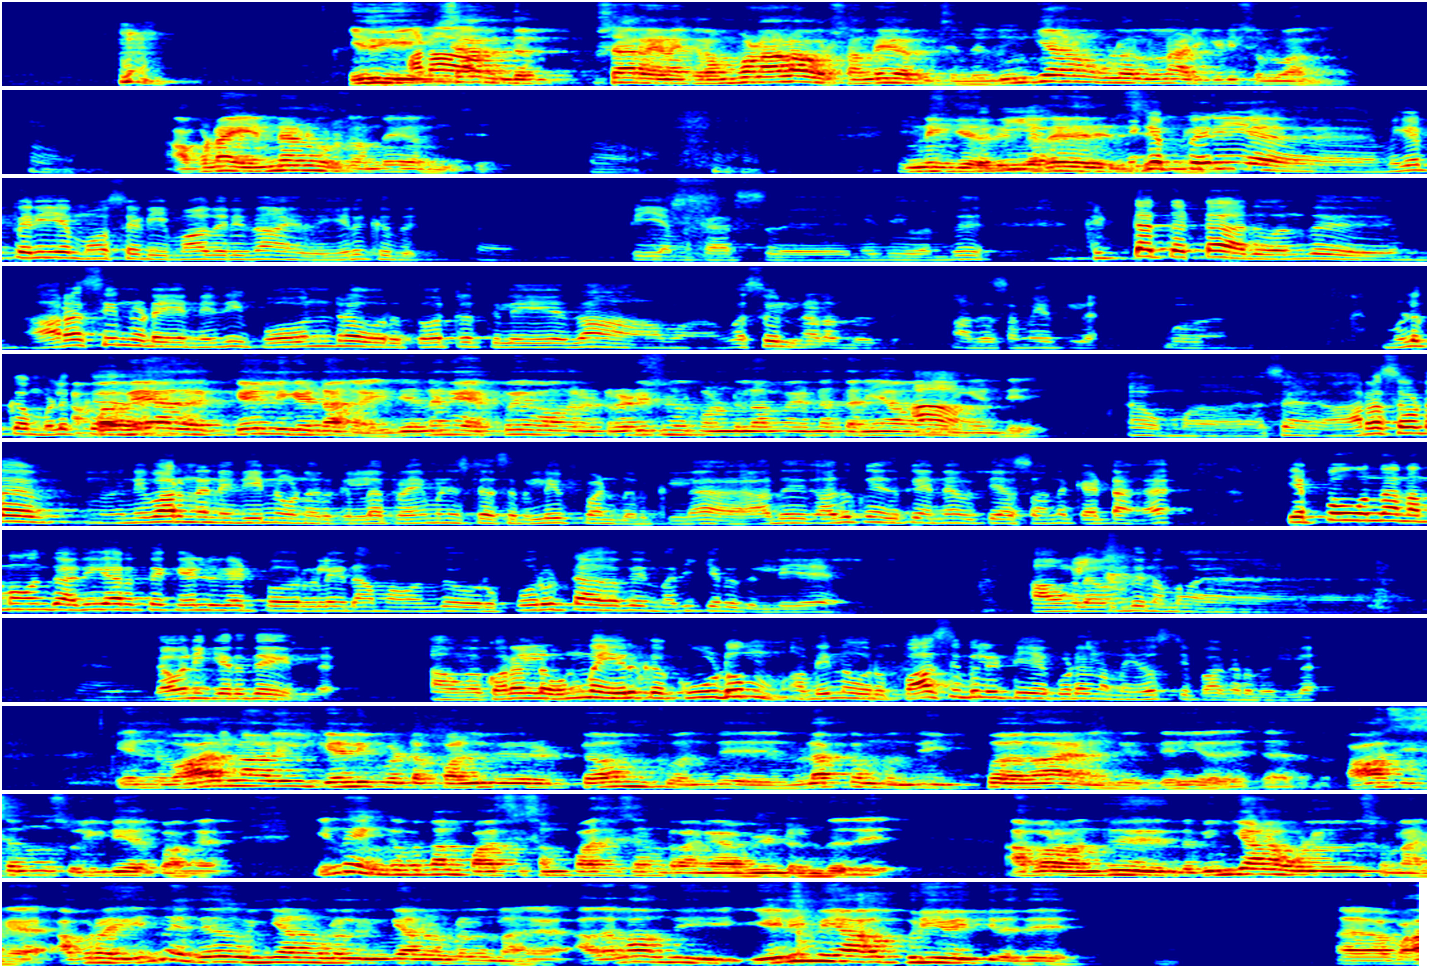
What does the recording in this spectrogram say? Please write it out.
இது சார் இந்த சார் எனக்கு ரொம்ப நாளா ஒரு சந்தேகம் இருந்துச்சு. இந்த விஞ்ஞான ஊழல்லாம் அடிக்கடி சொல்லுவாங்க. அப்படின்னா என்னன்னு ஒரு சந்தேகம் இருந்துச்சு. இன்னைக்கு மிகப்பெரிய மிகப்பெரிய மோசடி மாதிரி தான் இது இருக்குது. பிஎம் கேர்ஸ் நிதி வந்து கிட்டத்தட்ட அது வந்து அரசினுடைய நிதி போன்ற ஒரு தோற்றத்திலேயே தான் வசூல் நடந்தது அந்த சமயத்துல. முழுக்க முழுக்க அத கேள்வி கேட்டாங்க. இது என்னங்க எப்பயும் வாங்குற ட்ரெடிஷனல் ஃபண்ட் இல்லாம என்ன தனியா வாங்குறீங்கன்ட்டு. அரசோட நிவாரண நிதினு ஒண்ணு இருக்குல்ல பிரைம் மினிஸ்டர்ஸ் ரிலீஃப் ஃபண்ட் இருக்குல்ல அது அதுக்கும் இதுக்கும் என்ன வித்தியாசம்னு கேட்டாங்க. எப்பவும் தான் நம்ம வந்து அதிகாரத்தை கேள்வி கேட்பவர்களை நாம வந்து ஒரு பொருட்டாகவே மதிக்கிறது இல்லையே. அவங்கள வந்து நம்ம கவனிக்கிறதே இல்லை. அவங்க குரல்ல உண்மை இருக்கக்கூடும் அப்படின்னு ஒரு பாசிபிலிட்டியை கூட நம்ம யோசிச்சு பாக்குறது இல்லை. என் வாழ்நாளில் கேள்விப்பட்ட பல்வேறு டேர்முக்கு வந்து விளக்கம் வந்து இப்பதான் எனக்கு தெரிகிறது சார் பாசிசம்னு சொல்லிக்கிட்டே இருப்பாங்க. என்ன எங்க பார்த்தாலும் பாசிசம் பாசிசம்ன்றாங்க அப்படின்ட்டு இருந்தது. அப்புறம் வந்து இந்த விஞ்ஞான ஊழல்னு சொன்னாங்க. அப்புறம் என்ன இது? விஞ்ஞான ஊழல் விஞ்ஞான ஊழல்னாங்க. அதெல்லாம் வந்து எளிமையாக புரிய வைக்கிறது.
